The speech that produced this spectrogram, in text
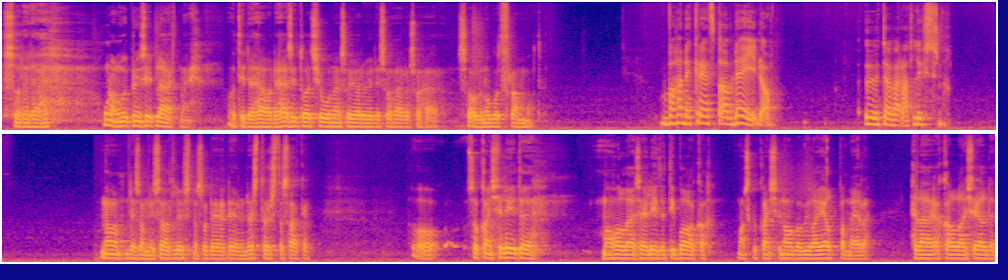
Så det där, hon har nog i princip lärt mig. att i det här och den här situationen så gör vi det så här och så här. Så har vi nog gått framåt. Vad har det krävt av dig då, utöver att lyssna? No, det som ni sa, att lyssna, så det, det är den största saken. Och så kanske lite, man håller sig lite tillbaka. Man skulle kanske någon vilja hjälpa mera. Eller jag kallar själv det,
